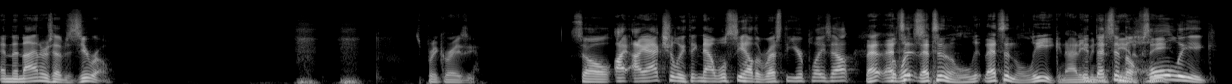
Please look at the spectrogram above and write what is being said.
and the Niners have zero. It's pretty crazy. So I, I actually think now we'll see how the rest of the year plays out. That, that's it, that's in the that's in the league, not even It- that's just in the NFC. whole league.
